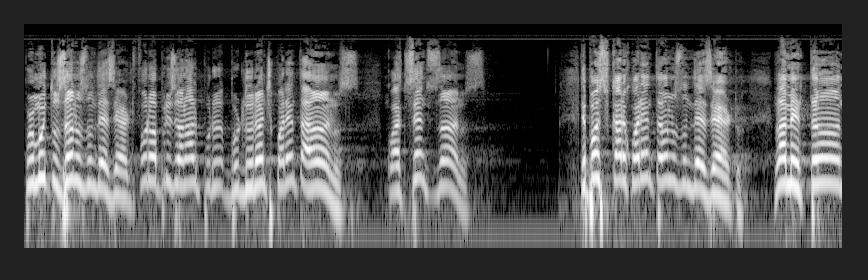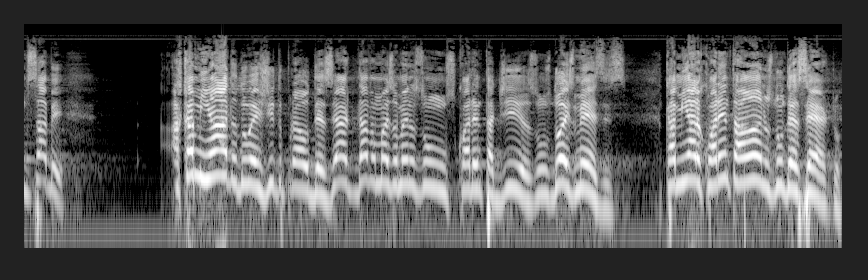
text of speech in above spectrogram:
por muitos anos no deserto. Foram aprisionados por, por, durante 40 anos, 400 anos. Depois ficaram 40 anos no deserto, lamentando, sabe? A caminhada do Egito para o deserto dava mais ou menos uns 40 dias, uns dois meses. Caminharam 40 anos no deserto,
